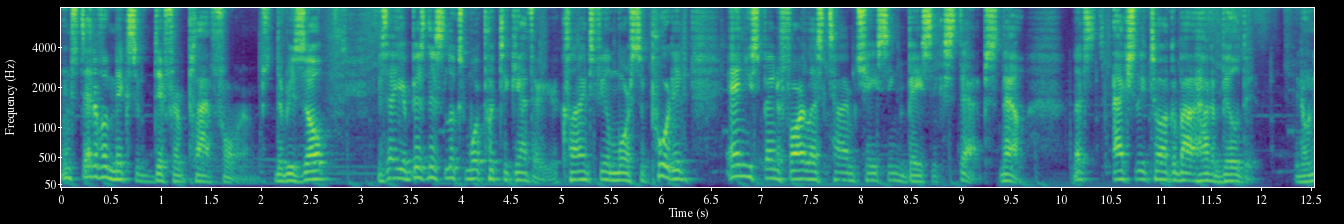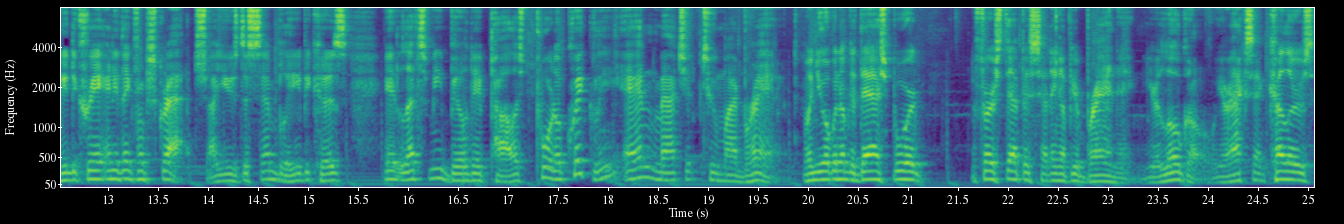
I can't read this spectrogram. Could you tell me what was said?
instead of a mix of different platforms. The result is that your business looks more put together, your clients feel more supported, and you spend far less time chasing basic steps. Now, let's actually talk about how to build it. You don't need to create anything from scratch. I used Assembly because it lets me build a polished portal quickly and match it to my brand. When you open up the dashboard, the first step is setting up your branding, your logo, your accent colors,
